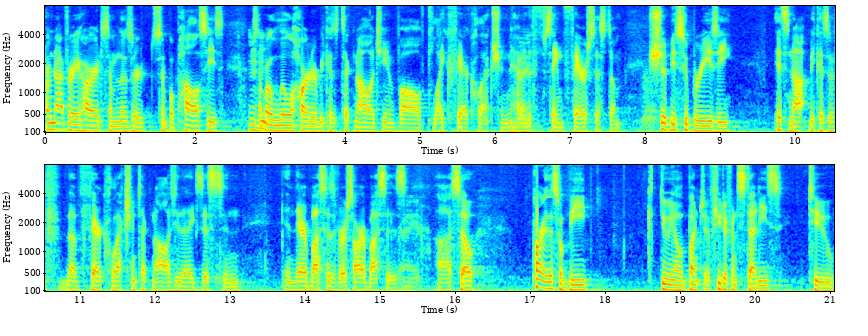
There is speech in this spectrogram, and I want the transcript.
are not very hard. Some of those are simple policies. Mm-hmm. Some are a little harder because of technology involved, like fare collection, having Right. the f- same fare system. Should be super easy. It's not because of the fare collection technology that exists in, in their buses versus our buses. Right. Uh, so part of this will be doing a bunch, a few different studies to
